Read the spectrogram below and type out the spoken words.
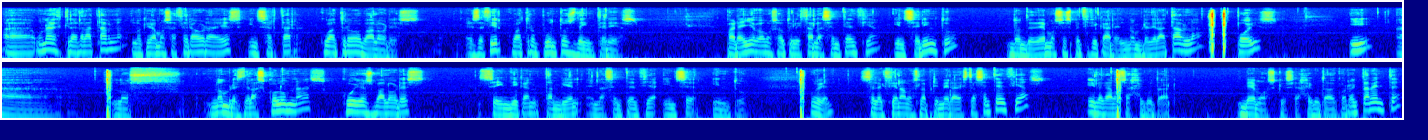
Uh, una vez creada la tabla, lo que vamos a hacer ahora es insertar cuatro valores, es decir, cuatro puntos de interés. Para ello vamos a utilizar la sentencia inserinto, donde debemos especificar el nombre de la tabla, POIS, y uh, los nombres de las columnas cuyos valores se indican también en la sentencia inserinto. Muy bien, seleccionamos la primera de estas sentencias y le damos a ejecutar. Vemos que se ha ejecutado correctamente,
